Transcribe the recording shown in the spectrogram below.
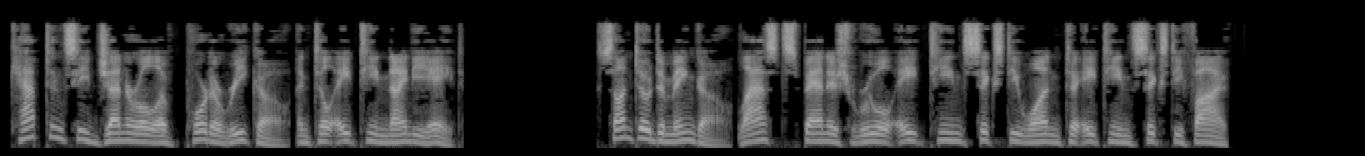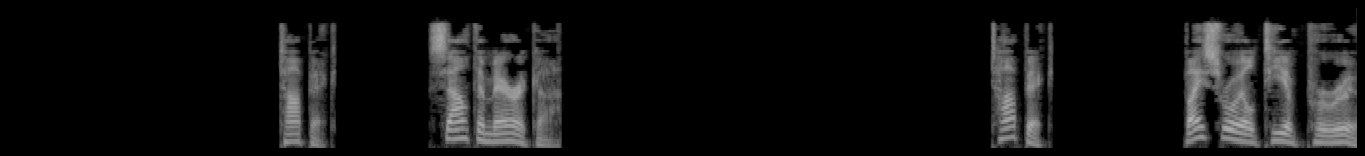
Captaincy General of Puerto Rico until 1898. Santo Domingo last Spanish rule 1861 to 1865 Topic. South America. Topic. Viceroyalty of Peru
